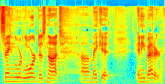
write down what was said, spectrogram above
Saying Lord, Lord does not uh, make it any better.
